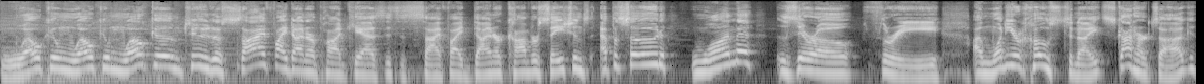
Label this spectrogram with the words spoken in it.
Welcome, welcome, welcome to the Sci Fi Diner podcast. This is Sci Fi Diner Conversations, episode 103. I'm one of your hosts tonight, Scott Herzog,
